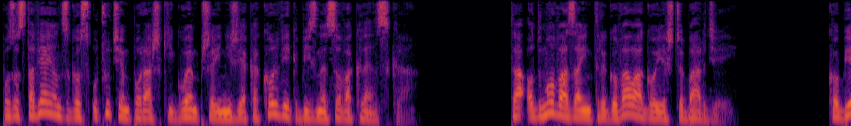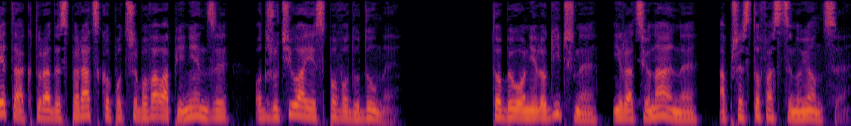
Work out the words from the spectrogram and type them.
pozostawiając go z uczuciem porażki głębszej niż jakakolwiek biznesowa klęska. Ta odmowa zaintrygowała go jeszcze bardziej. Kobieta, która desperacko potrzebowała pieniędzy, odrzuciła je z powodu dumy. To było nielogiczne, irracjonalne, a przez to fascynujące.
